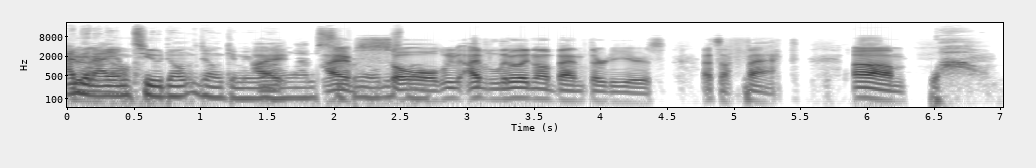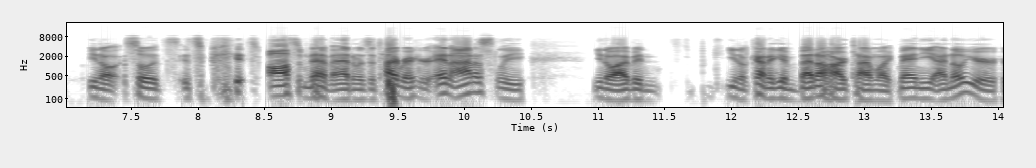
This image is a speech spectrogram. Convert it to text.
I mean, I I, am too. Don't don't get me wrong. I I'm I am old so well. old. I've literally known Ben thirty years. That's a fact. Um, Wow. You know, so it's it's it's awesome to have Adam as a tiebreaker. And honestly, you know, I've been, you know, kind of giving Ben a hard time. Like, man, you, I know you're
